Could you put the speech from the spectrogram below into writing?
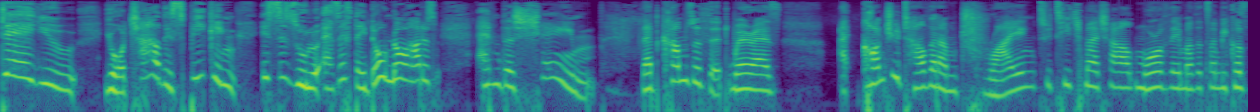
dare you? Your child is speaking isiZulu as if they don't know how to speak. And the shame that comes with it. Whereas, I, can't you tell that I'm trying to teach my child more of their mother tongue? Because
